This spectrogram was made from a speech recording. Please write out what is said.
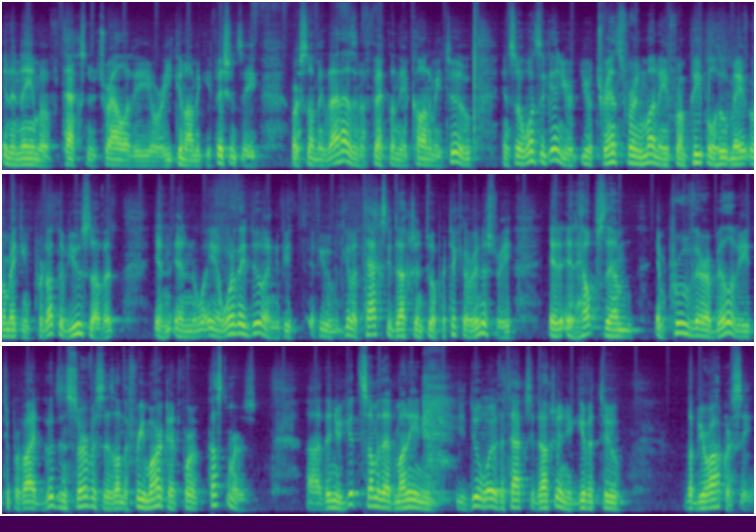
in the name of tax neutrality or economic efficiency or something. That has an effect on the economy too. And so once again, you're, you're transferring money from people who, may, who are making productive use of it. In, in you know, what are they doing? If you, if you give a tax deduction to a particular industry, it, it helps them improve their ability to provide goods and services on the free market for customers. Uh, then you get some of that money and you, you do away with the tax deduction and you give it to the bureaucracy,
